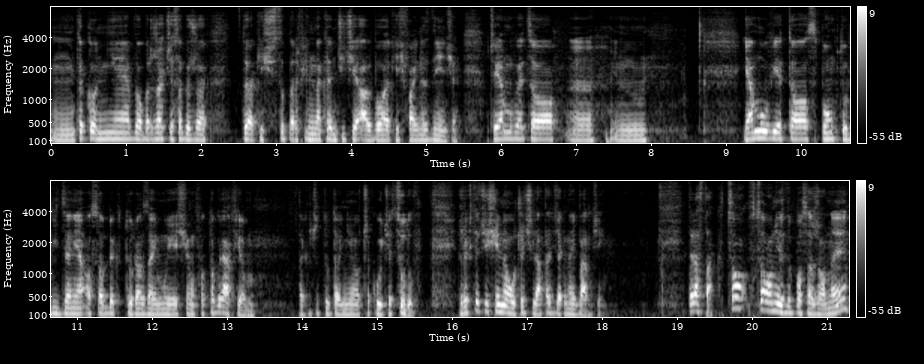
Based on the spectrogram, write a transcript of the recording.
mm, tylko nie wyobrażajcie sobie, że tu jakiś super film nakręcicie albo jakieś fajne zdjęcie. Czy ja mówię to. e, mm, Ja mówię to z punktu widzenia osoby, która zajmuje się fotografią. Także tutaj nie oczekujcie cudów. Jeżeli chcecie się nauczyć latać, jak najbardziej. Teraz tak, co, w co on jest wyposażony?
